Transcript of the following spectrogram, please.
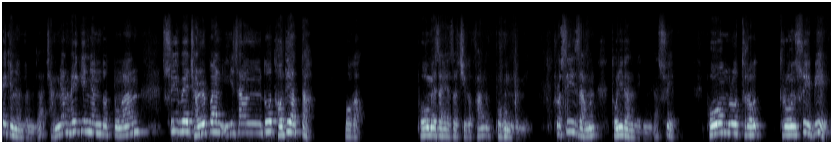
회계년도입니다. 작년 회계년도 동안 수입의 절반 이상도 더 되었다. 뭐가? 보험회사에서 지급한 보험금이. proceeds 하면 돈이라는 얘기입니다. 수입. 보험으로 들어, 들어온 수입이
